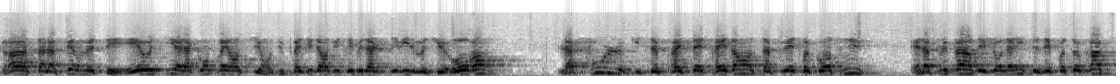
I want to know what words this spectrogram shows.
Grâce à la fermeté et aussi à la compréhension du président du tribunal civil, M. Oran, la foule qui se pressait très dense a pu être contenue et la plupart des journalistes et photographes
